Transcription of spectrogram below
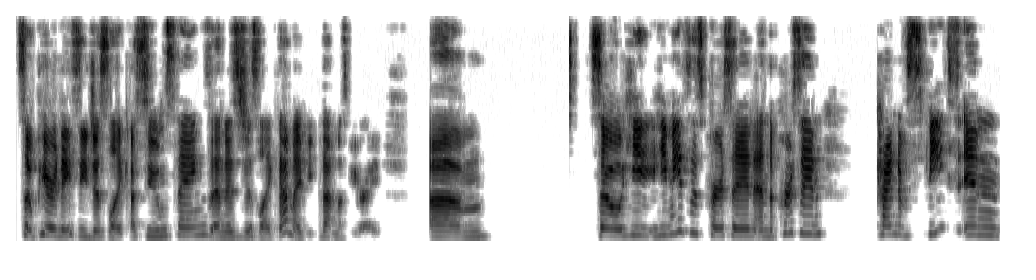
so Piranesi just like assumes things and is just like, that might be that must be right. Um so he he meets this person and the person kind of speaks in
